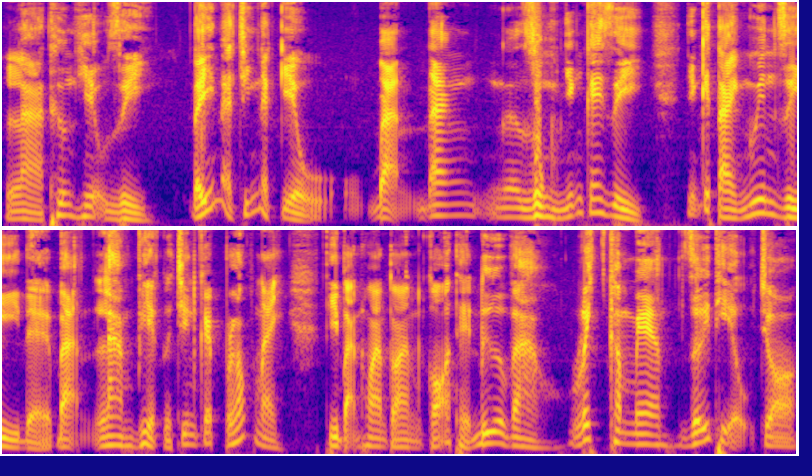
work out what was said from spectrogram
là thương hiệu gì? Đấy là chính là kiểu bạn đang ờ, dùng những cái gì những cái tài nguyên gì để bạn làm việc ở trên cái blog này thì bạn hoàn toàn có thể đưa vào recommend giới thiệu cho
